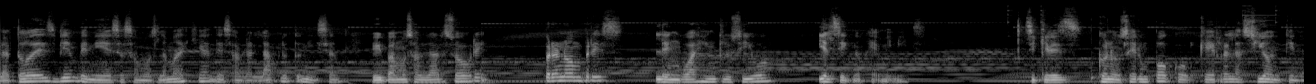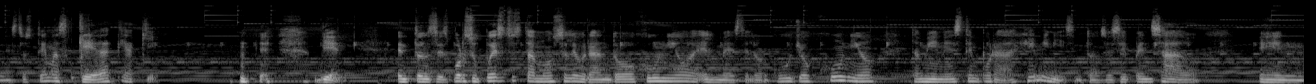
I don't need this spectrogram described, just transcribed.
Hola a todos, bienvenidos a Somos la Magia, les habla la Plutonisa y hoy vamos a hablar sobre pronombres, lenguaje inclusivo y el signo Géminis. Si quieres conocer un poco qué relación tienen estos temas, quédate aquí. Bien, entonces por supuesto estamos celebrando junio, el mes del orgullo. Junio también es temporada Géminis, entonces he pensado en,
